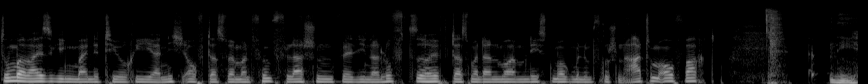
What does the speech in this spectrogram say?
dummerweise ging meine Theorie ja nicht auf, dass wenn man fünf Flaschen Berliner Luft säuft, dass man dann mal am nächsten Morgen mit einem frischen Atem aufwacht. Nee,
